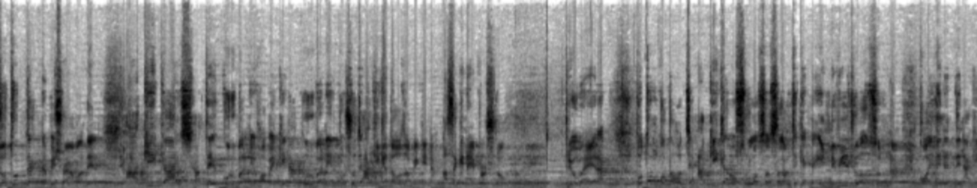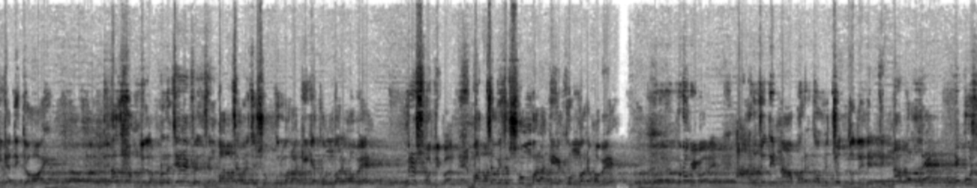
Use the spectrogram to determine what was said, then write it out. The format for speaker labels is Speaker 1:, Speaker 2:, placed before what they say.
Speaker 1: চতুর্থ একটা বিষয় আমাদের, আকিকার সাথে কুরবানি হবে কিনা, কুরবানির পশুতে আকিকা দেওয়া যাবে কিনা? আছে কিনা এই প্রশ্ন? প্রিয় ভাইয়েরা, প্রথম কথা হচ্ছে আকিকা রসুল্লাহ সাল্লাম থেকে একটা ইন্ডিভিজুয়াল সুন্না কয় দিনের দিন আকিকা দিতে হয়? আলহামদুলিল্লাহ, আপনারা জেনে ফেলছেন, বাচ্চা হয়েছে শুক্রবার, আকিকা কোন বারে হবে? বৃহস্পতিবার। বাচ্চা হয়েছে সোমবার, আকিকা কোন বারে হবে? রবিবারে। আর যদি না পারে, তাহলে চোদ্দ দিনের দিন। না পারলে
